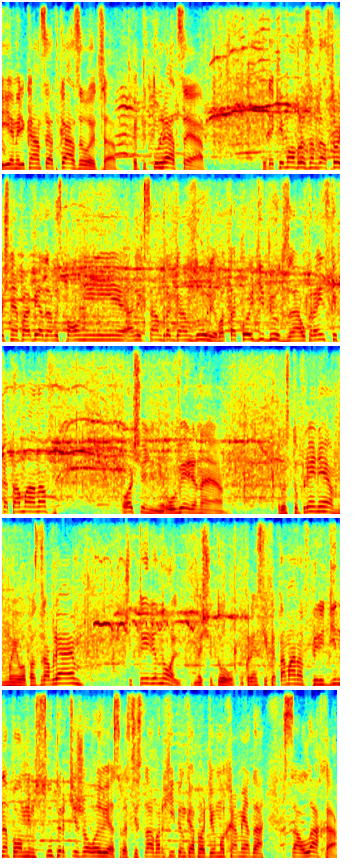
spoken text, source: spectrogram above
И американцы отказываются. Капитуляция. И таким образом досрочная победа в исполнении Александра Ганзули. Вот такой дебют за украинских атаманов. Очень уверенное выступление. Мы его поздравляем. 4-0 на счету украинских атаманов. Впереди, напомним, супер тяжелый вес. Ростислав Архипенко против Мухаммеда Салаха.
